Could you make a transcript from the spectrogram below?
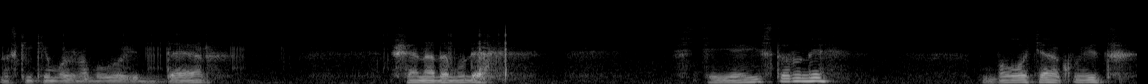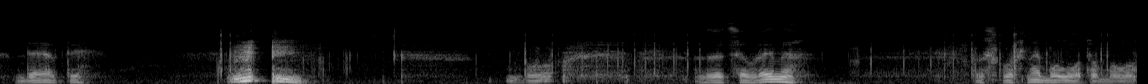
Наскільки можна було віддер. Ще треба буде з цієї сторони болотяку віддерти. Бо за це время то сплошне болото було.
